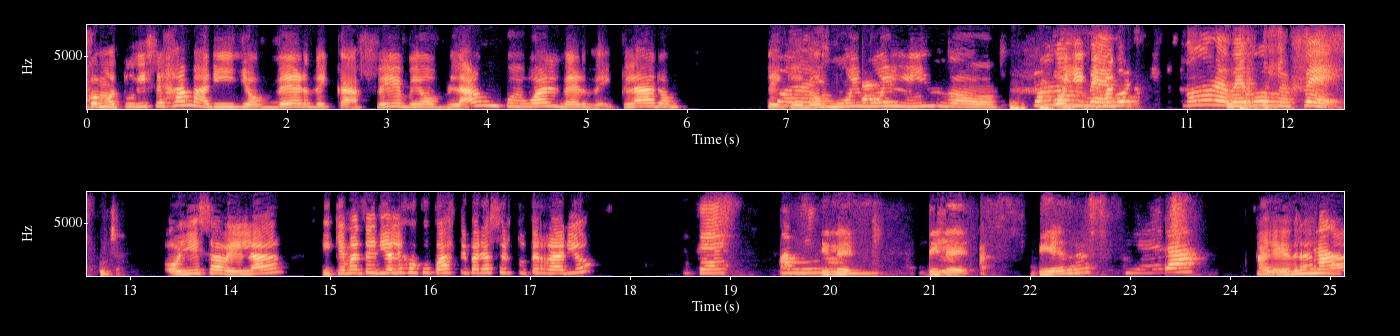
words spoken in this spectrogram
como tú dices, amarillo, verde, café, veo blanco igual, verde, claro. Te quedó muy, muy lindo. Oye, ¿qué me ma- voy- no me bebo café. Oye, Isabela, ¿y qué materiales ocupaste para hacer tu terrario? ¿Ok? Mami, dile, dile piedras, Piedra, Arena.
